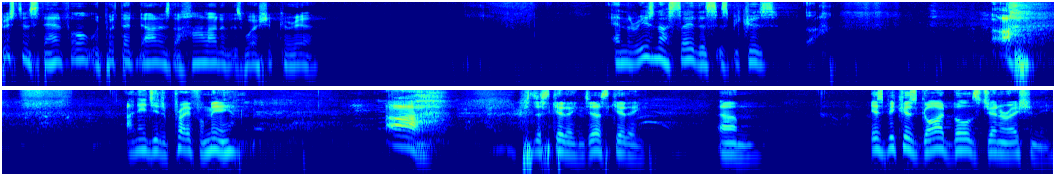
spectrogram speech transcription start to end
Kristian Stanfill would put that down as the highlight of his worship career. And the reason I say this is because uh, uh, I need you to pray for me. Ah, just kidding, just kidding um, is because God builds generationally.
